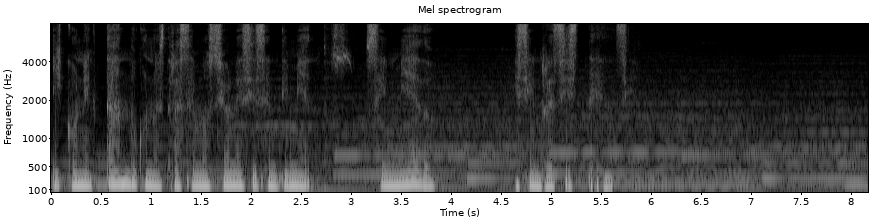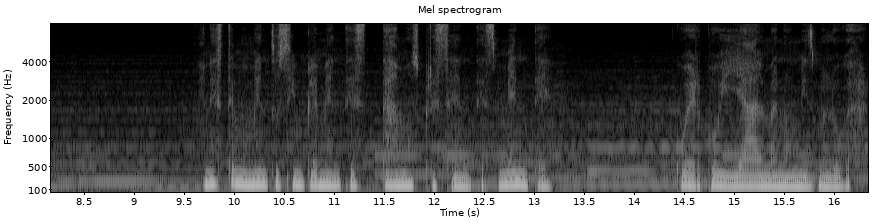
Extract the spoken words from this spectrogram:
y conectando con nuestras emociones y sentimientos, sin miedo y sin resistencia. En este momento simplemente estamos presentes, mente, cuerpo y alma en un mismo lugar,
